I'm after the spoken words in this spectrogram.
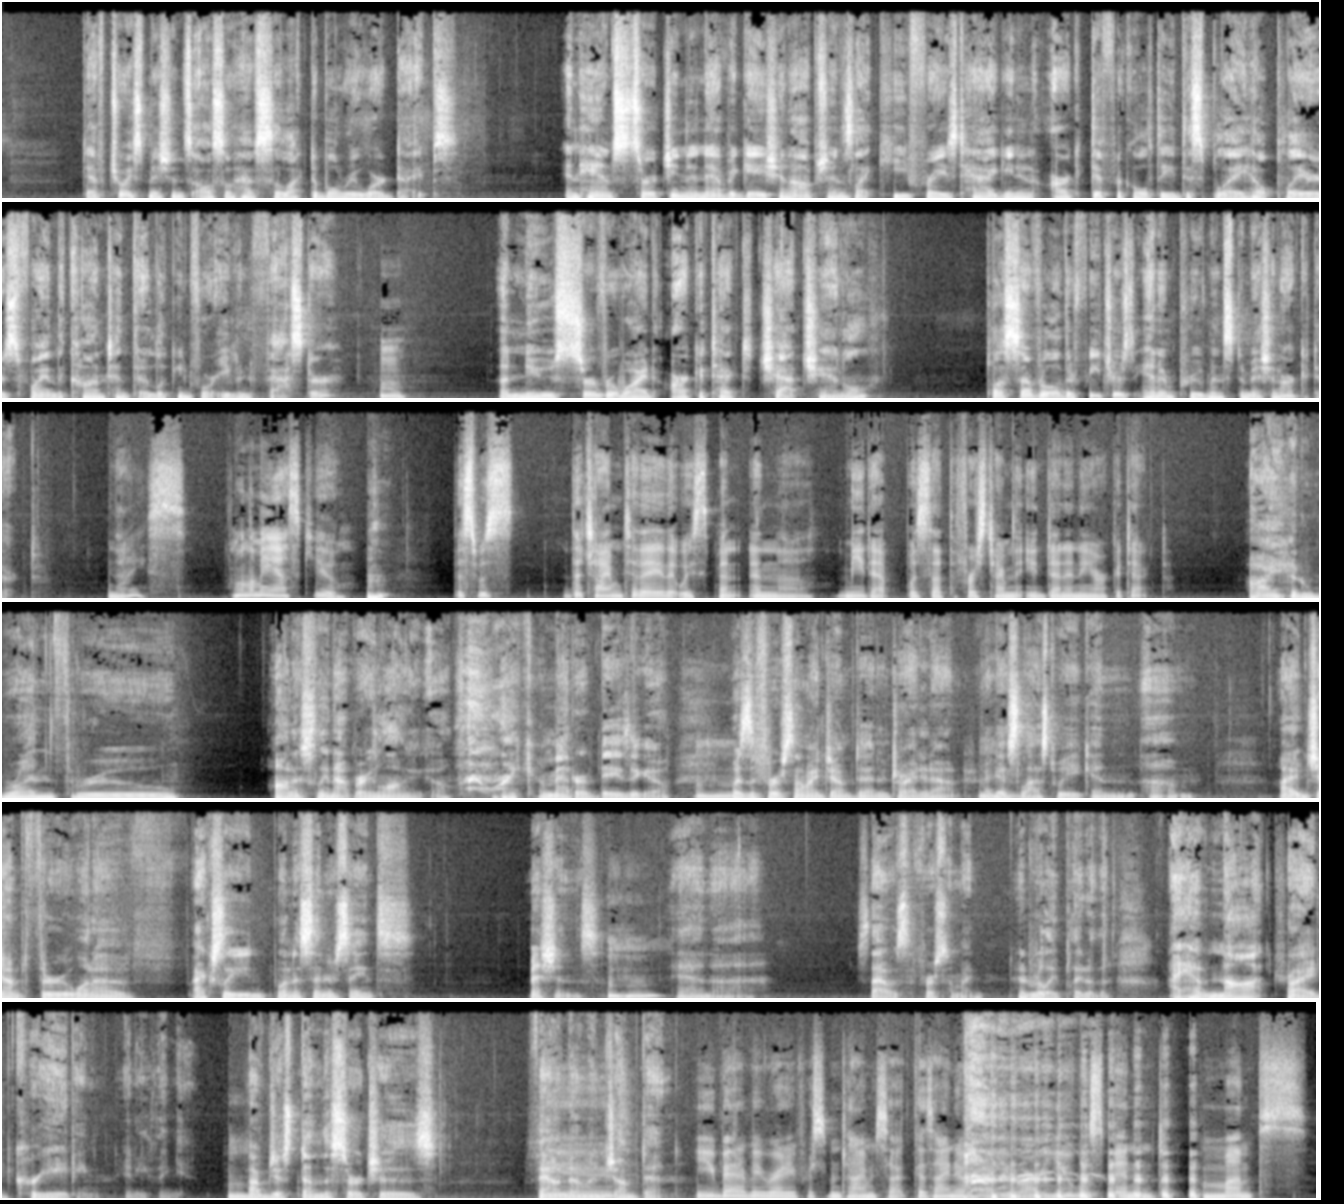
Dev Choice missions also have selectable reward types. Enhanced searching and navigation options like key phrase tagging and arc difficulty display help players find the content they're looking for even faster. A new server wide architect chat channel, plus several other features and improvements to Mission Architect. nice. Well, let me ask you. Mm-hmm. This was the time today that we spent in the meetup. Was that the first time that you'd done any architect? I had run through, honestly, not very long ago, like a matter of days ago, mm-hmm. was the first time I jumped in and tried it out. I guess mm-hmm. last week, and um, I jumped through one of actually one of Sinner Saints missions, and uh, so that was the first time I had really played with it. I have not tried creating anything yet. I've just done the searches, found them, and jumped in. You better be ready for some time suck because I know how you are. you will spend months.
